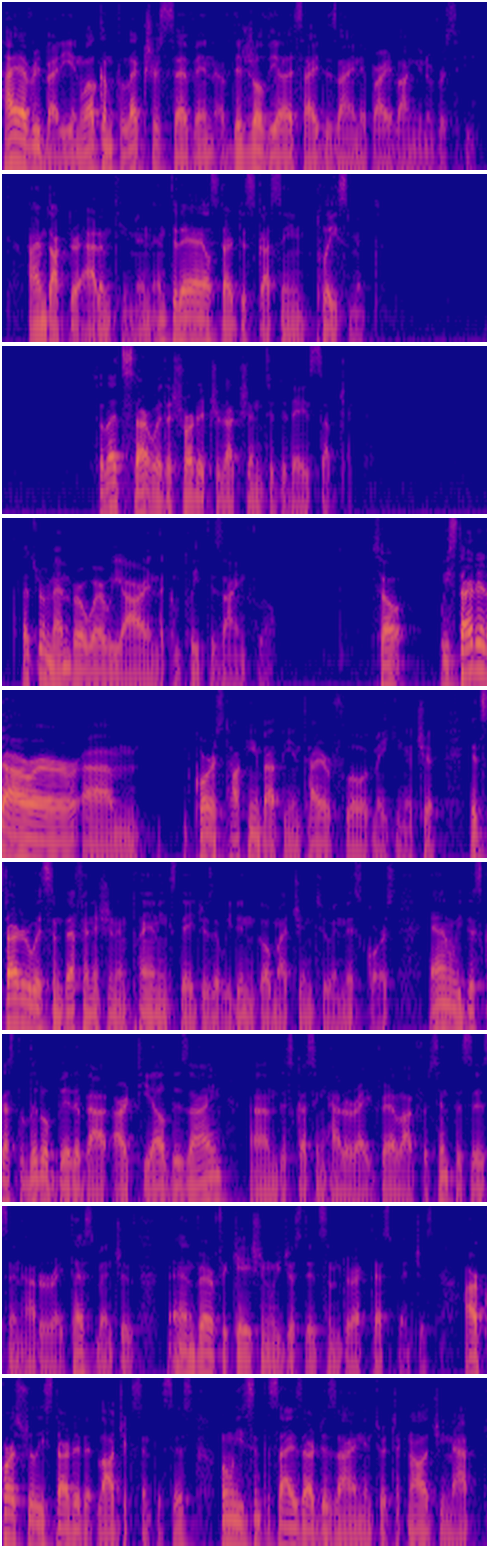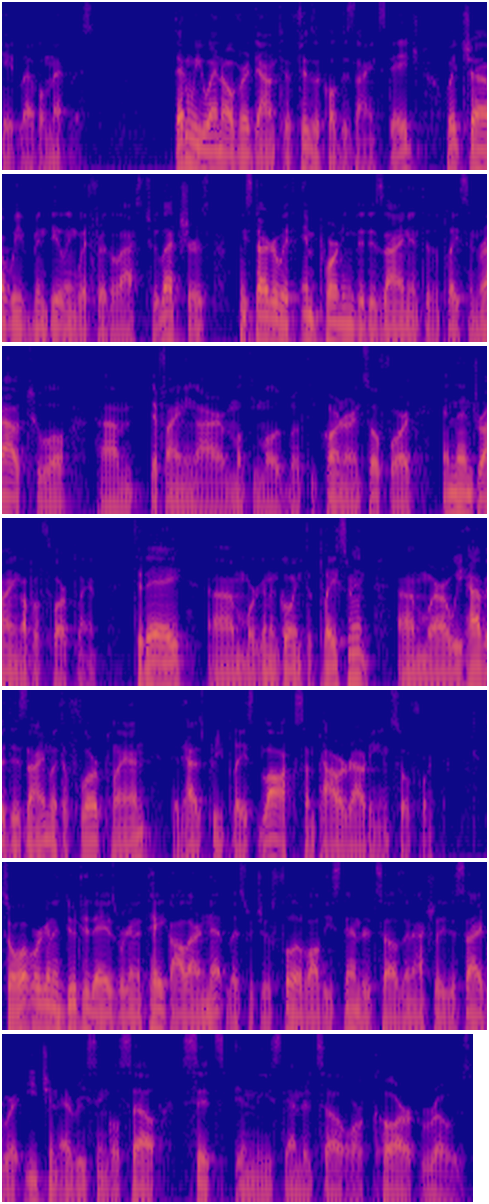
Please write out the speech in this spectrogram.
Hi everybody and welcome to Lecture 7 of Digital VLSI Design at Bar-Ilan University. I'm Dr. Adam Teman and today I'll start discussing placement. So let's start with a short introduction to today's subject. Let's remember where we are in the complete design flow. So we started our um, course talking about the entire flow of making a chip. It started with some definition and planning stages that we didn't go much into in this course, and we discussed a little bit about RTL design, um, discussing how to write Verilog for synthesis and how to write test benches, and verification, we just did some direct test benches. Our course really started at logic synthesis when we synthesized our design into a technology mapped gate level netlist. Then we went over down to physical design stage, which uh, we've been dealing with for the last two lectures. We started with importing the design into the place and route tool, um, defining our multi-mode, multi-corner, and so forth, and then drawing up a floor plan. Today, um, we're going to go into placement, um, where we have a design with a floor plan that has pre-placed blocks, some power routing, and so forth. So what we're going to do today is we're going to take all our net list, which is full of all these standard cells, and actually decide where each and every single cell sits in these standard cell or core rows.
